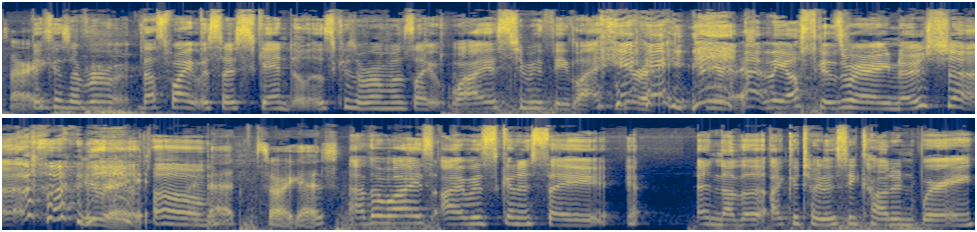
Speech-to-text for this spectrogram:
sorry. Because everyone, that's why it was so scandalous. Because everyone was like, "Why is Timothy like You're right, you're right. at the Oscars wearing no shirt?" You're right. Um, My bad. Sorry, guys. Otherwise, I was gonna say another. I could totally see Cardan wearing.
